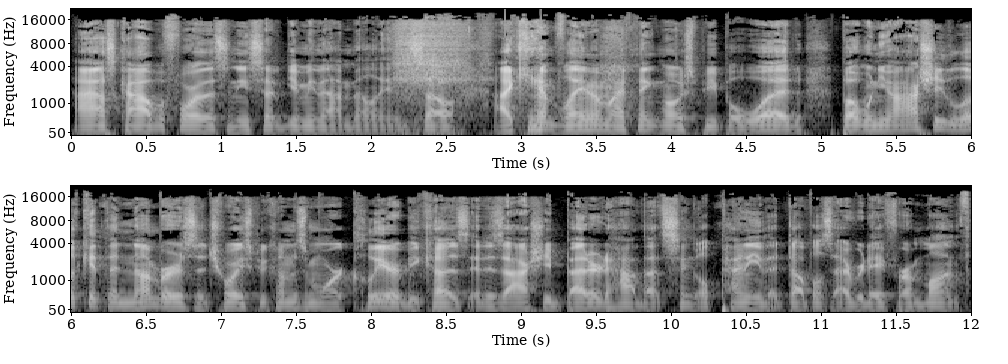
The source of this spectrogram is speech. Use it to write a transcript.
I asked Kyle before this and he said, give me that million. So I can't blame him. I think most people would. But when you actually look at the numbers, the choice becomes more clear because it is actually better to have that single penny that doubles every day for a month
